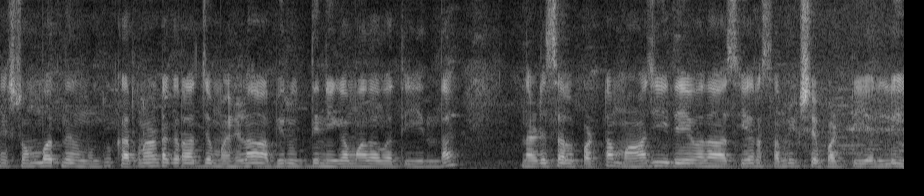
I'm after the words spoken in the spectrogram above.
ನೆಕ್ಸ್ಟ್ ಒಂಬತ್ತನೇ ಒಂದು, ಕರ್ನಾಟಕ ರಾಜ್ಯ ಮಹಿಳಾ ಅಭಿವೃದ್ಧಿ ನಿಗಮದ ವತಿಯಿಂದ ನಡೆಸಲ್ಪಟ್ಟ ಮಾಜಿ ದೇವದಾಸಿಯರ ಸಮೀಕ್ಷೆ ಪಟ್ಟಿಯಲ್ಲಿ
